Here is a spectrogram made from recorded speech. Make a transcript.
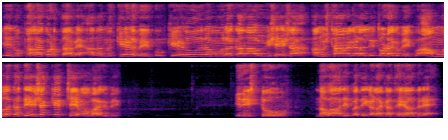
ಏನು ಫಲ ಕೊಡ್ತವೆ ಅದನ್ನು ಕೇಳಬೇಕು. ಕೇಳುವುದರ ಮೂಲಕ ನಾವು ವಿಶೇಷ ಅನುಷ್ಠಾನಗಳಲ್ಲಿ ತೊಡಗಬೇಕು. ಆ ಮೂಲಕ ದೇಶಕ್ಕೆ ಕ್ಷೇಮವಾಗಬೇಕು. ಇದಿಷ್ಟು ನವಾಧಿಪತಿಗಳ ಕಥೆಯಾದರೆ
